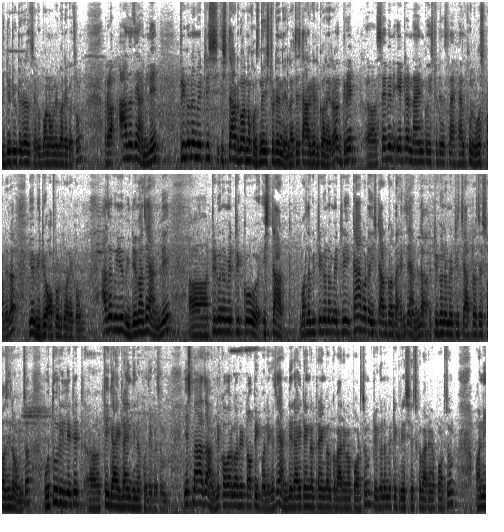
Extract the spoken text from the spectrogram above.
भिडियो ट्युटोरियल्सहरू बनाउने गरेको छौँ। र आज चाहिँ हामीले ट्रिगोनोमेट्री स्टार्ट गर्न खोज्ने स्टुडेन्टहरूलाई चाहिँ टार्गेट गरेर ग्रेड सेभेन एट र नाइनको स्टुडेन्ट्सलाई हेल्पफुल होस् भनेर यो भिडियो अपलोड गरेको हौँ। आजको यो भिडियोमा चाहिँ हामीले ट्रिगोनोमेट्रीको स्टार्ट मतलब कि ट्रिगोनोमेट्री कहाँबाट स्टार्ट गर्दाखेरि चाहिँ हामीलाई ट्रिगोनोमेट्री च्याप्टर चाहिँ सजिलो हुन्छ? हो त्यो रिलेटेड केही गाइडलाइन दिन खोजेको छौँ। यसमा आज हामीले कभर गर्ने टपिक भनेको चाहिँ हामीले राइट एङ्गल ट्रायङ्गलको बारेमा पढ्छौँ ट्रिगोनोमेट्रिक रेसियोजको बारेमा पढ्छौँ। अनि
